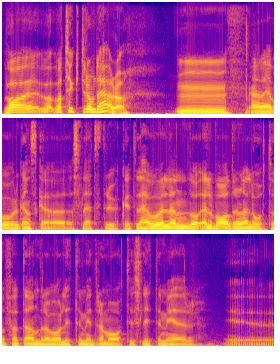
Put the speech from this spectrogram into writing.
vad, vad, vad tyckte du om det här då? Mm, ja, det här var väl ganska slätstruket. Det här var väl en, eller valde den här låten för att det andra var lite mer dramatiskt, lite mer eh,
